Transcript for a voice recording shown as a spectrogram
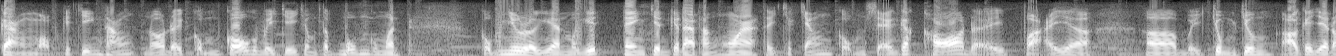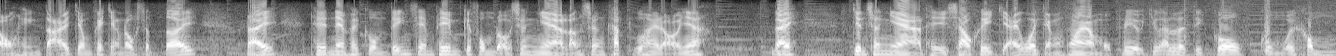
cần một cái chiến thắng đó để củng cố cái vị trí trong top 4 của mình. Cũng như là Real Madrid đang trên cái đà thăng hoa thì chắc chắn cũng sẽ rất khó để phải uh, uh, bị trùng chân ở cái giai đoạn hiện tại trong các trận đấu sắp tới. Đấy thì anh em phải cùng tiến xem thêm cái phong độ sân nhà lẫn sân khách của hai đội nhé đây trên sân nhà thì sau khi trải qua trận hòa một điều trước Atletico cùng với không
